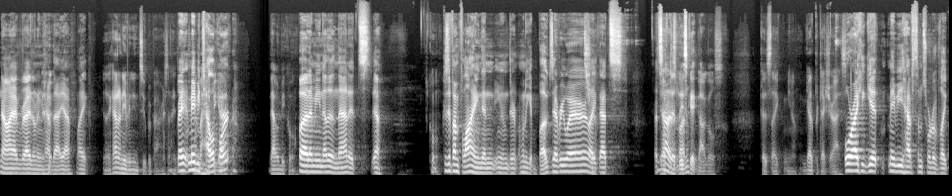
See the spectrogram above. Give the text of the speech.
No, I, I don't even have that. Yeah, like You're like, I don't even need superpowers. I, may- maybe I'm a happy guy. teleport. That would be cool. But I mean, other than that, it's yeah. Cool. Because if I'm flying, then you know I'm gonna get bugs everywhere. That's like that's that's you not have to as at least get goggles, because like you know you got to protect your eyes. Or I could get maybe have some sort of like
